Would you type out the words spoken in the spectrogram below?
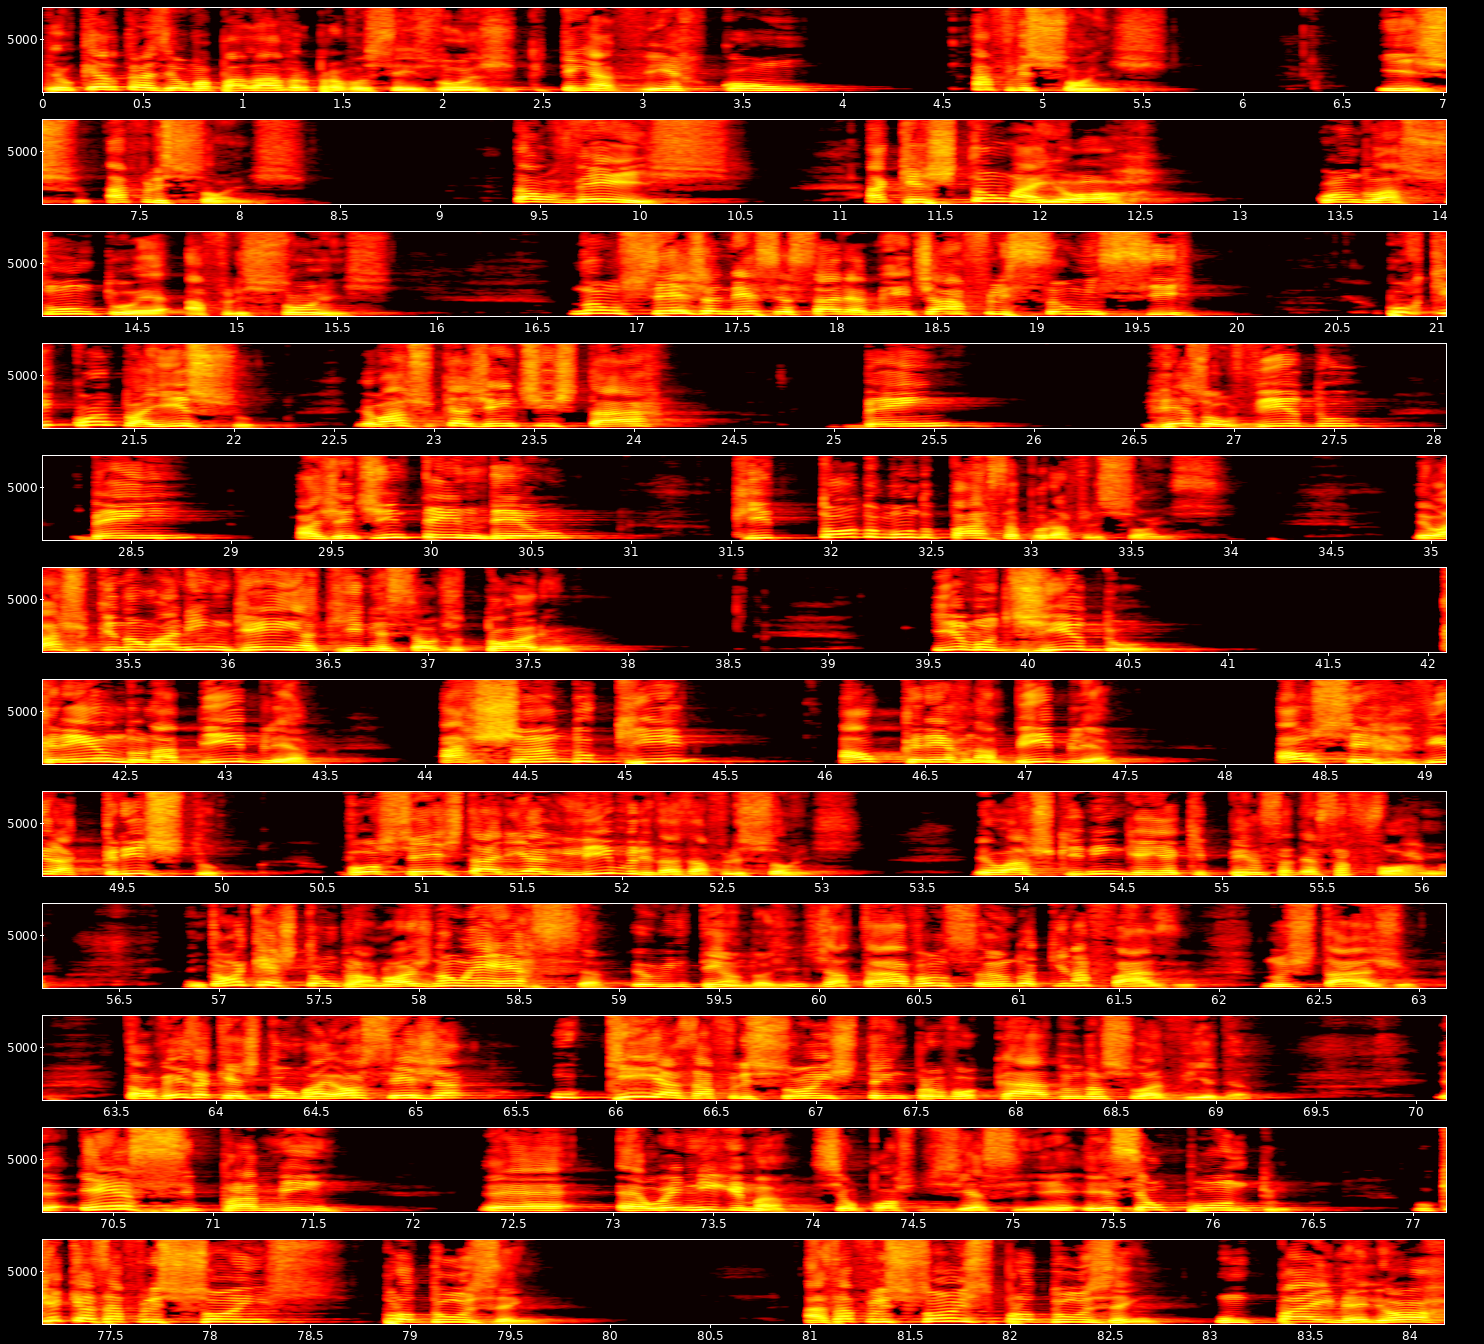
Eu quero trazer uma palavra para vocês hoje que tem a ver com aflições. Isso, aflições. Talvez a questão maior, quando o assunto é aflições, não seja necessariamente a aflição em si. Porque quanto a isso, eu acho que a gente está bem resolvido, bem a gente entendeu que todo mundo passa por aflições. Eu acho que não há ninguém aqui nesse auditório iludido, crendo na Bíblia, achando que, ao crer na Bíblia, ao servir a Cristo, você estaria livre das aflições. Eu acho que ninguém aqui pensa dessa forma. Então a questão para nós não é essa, eu entendo, a gente já está avançando aqui na fase, no estágio. Talvez a questão maior seja o que as aflições têm provocado na sua vida. É, esse, para mim, é, é, o enigma, se eu posso dizer assim, esse é o ponto. O que, que as aflições produzem? As aflições produzem um pai melhor,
